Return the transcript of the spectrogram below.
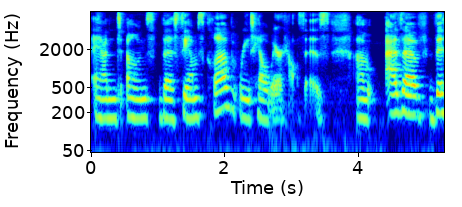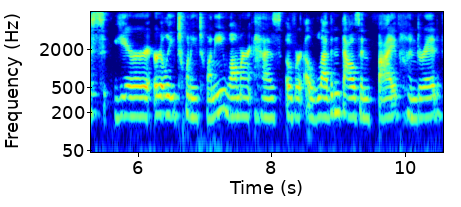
and owns the Sam's Club retail warehouses. Um, as of this year, early 2020, Walmart has over 11,500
